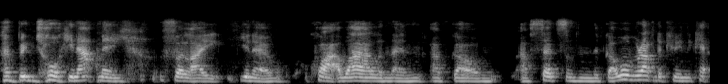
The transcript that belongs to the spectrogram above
have been talking at me for like, you know, quite a while. And then I've gone, I've said something, they've gone, well, we're having a communicate,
